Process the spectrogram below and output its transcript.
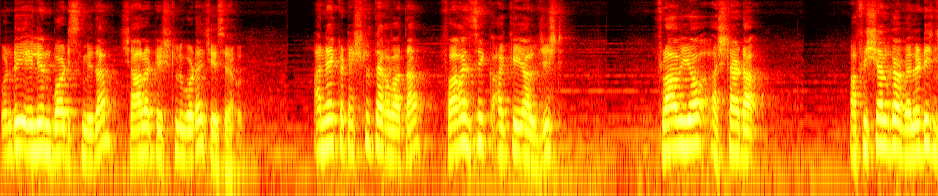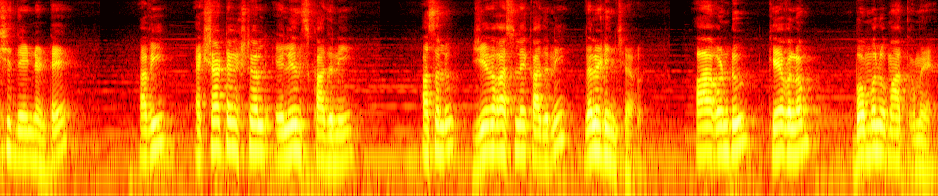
రెండు ఏలియన్ బాడీస్ మీద చాలా టెస్టులు కూడా చేశారు. అనేక టెస్టుల తర్వాత ఫారెన్సిక్ ఆర్కియాలజిస్ట్ ఫ్లావియో అస్టాడా అఫీషియల్గా వెల్లడించింది ఏంటంటే అవి ఎక్స్ట్రాటెరిస్ట్రియల్ ఏలియన్స్ కాదని అసలు జీవరాశులే కాదని వెల్లడించారు. ఆ రెండు కేవలం బొమ్మలు మాత్రమే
